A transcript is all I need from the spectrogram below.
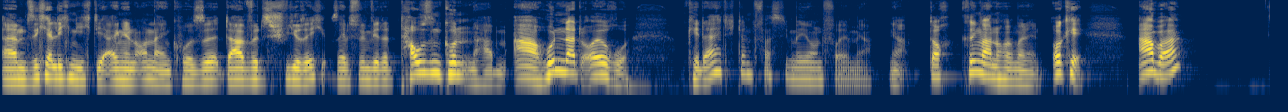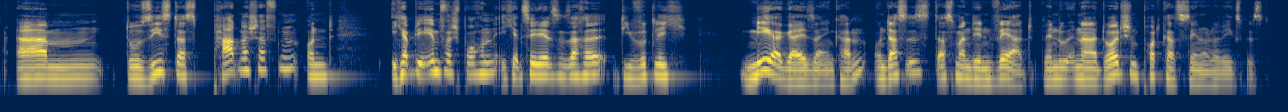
Ähm, sicherlich nicht die eigenen Online-Kurse. Da wird es schwierig, selbst wenn wir da 1000 Kunden haben. Ah, 100 Euro. Okay, da hätte ich dann fast die Millionen voll mehr. Ja, doch, kriegen wir auch noch irgendwann hin. Okay, aber ähm, du siehst das Partnerschaften und ich habe dir eben versprochen, ich erzähle jetzt eine Sache, die wirklich mega geil sein kann. Und das ist, dass man den Wert, wenn du in einer deutschen Podcast-Szene unterwegs bist,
